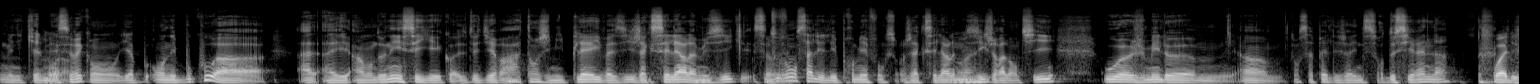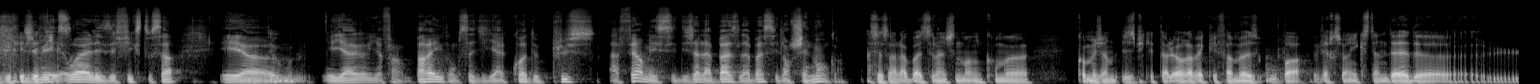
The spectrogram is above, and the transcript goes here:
Mais nickel. Mais Voilà. c'est vrai qu'on y a, on est beaucoup à, à, à, à un moment donné essayer, quoi, de dire ah, attends, j'ai mis play, vas-y, j'accélère la musique. C'est souvent ça les, les premières fonctions. J'accélère la Ouais. musique, je ralentis, ou euh, je mets le. Un, comment s'appelle déjà Une sorte de sirène là? Ouais, des effets de mets- FX. Ouais, les effets, tout ça. Et euh, il y y a- enfin, pareil, comme ça dit, il y a quoi de plus à faire, mais c'est déjà la base là-bas, c'est l'enchaînement, quoi. Ah, c'est ça, la base, c'est l'enchaînement, comme, euh, comme j'expliquais tout à l'heure, avec les fameuses ou pas versions extended, euh,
